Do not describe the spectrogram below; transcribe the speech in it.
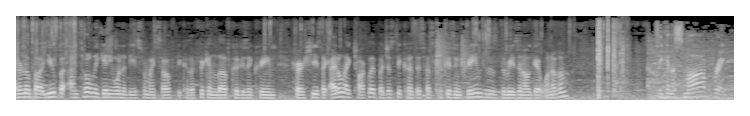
I don't know about you, but I'm totally getting one of these for myself because I freaking love cookies and cream Hershey's. Like, I don't like chocolate, but just because this has cookies and cream, this is the reason I'll get one of them. Taking a small break. Look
